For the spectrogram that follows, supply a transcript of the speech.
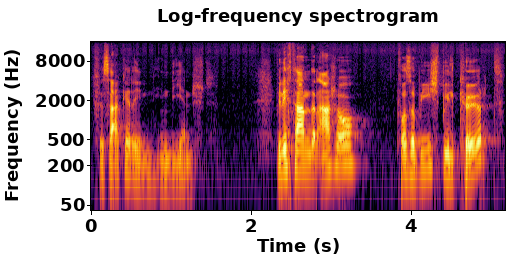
Versagerin im Dienst. Vielleicht haben ihr auch schon von so Beispielen gehört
